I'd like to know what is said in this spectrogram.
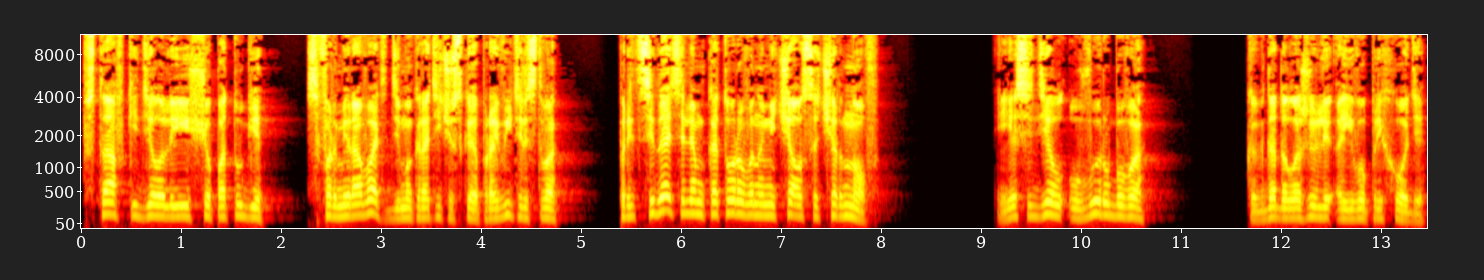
Вставки делали еще потуги сформировать демократическое правительство, председателем которого намечался Чернов. Я сидел у Вырубова, когда доложили о его приходе.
